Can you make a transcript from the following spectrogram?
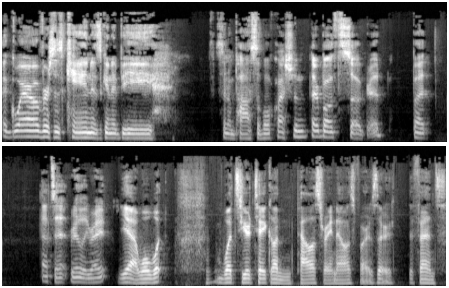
Aguero versus Kane is going to be. It's an impossible question. They're both so good, but that's it, really, right? Yeah. Well, what? What's your take on Palace right now as far as their defense?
